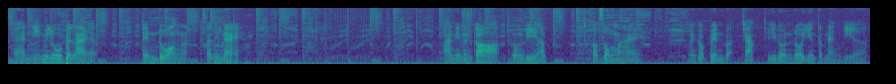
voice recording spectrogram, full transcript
แผนนี้ไม่รู้เป็นไรครับเน้นดวงซะที่ไหน อันนี้มันก็ดวงดีครับ เขาส่งมาให้ มันก็เป็นแบบจากที่โรนโดยืนตำแหน่งดีแล้วครับ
